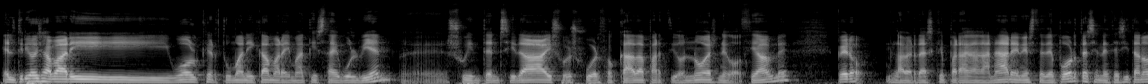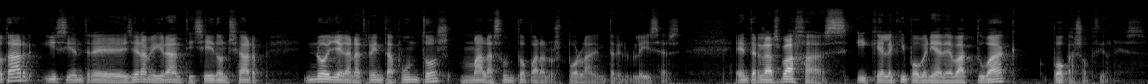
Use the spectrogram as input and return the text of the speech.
El trío Jabari, Walker, Tumani Cámara y Matisse Taibul bien. Eh, su intensidad y su esfuerzo cada partido no es negociable. Pero la verdad es que para ganar en este deporte se necesita anotar y si entre Jeremy Grant y Shadon Sharp no llegan a 30 puntos, mal asunto para los Portland Trail Blazers. Entre las bajas y que el equipo venía de back-to-back, pocas opciones.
